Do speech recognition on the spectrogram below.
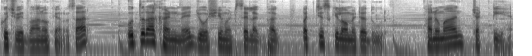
कुछ विद्वानों के अनुसार, उत्तराखंड में जोशीमठ से लगभग 25 किलोमीटर दूर हनुमान चट्टी है।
